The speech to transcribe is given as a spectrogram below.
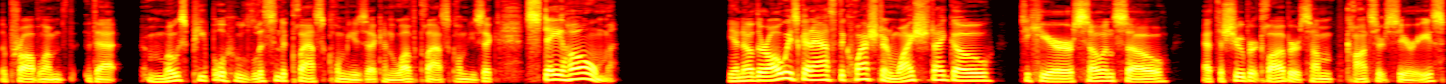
the problem that most people who listen to classical music and love classical music stay home. You know, they're always going to ask the question why should I go to hear so and so at the Schubert Club or some concert series.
